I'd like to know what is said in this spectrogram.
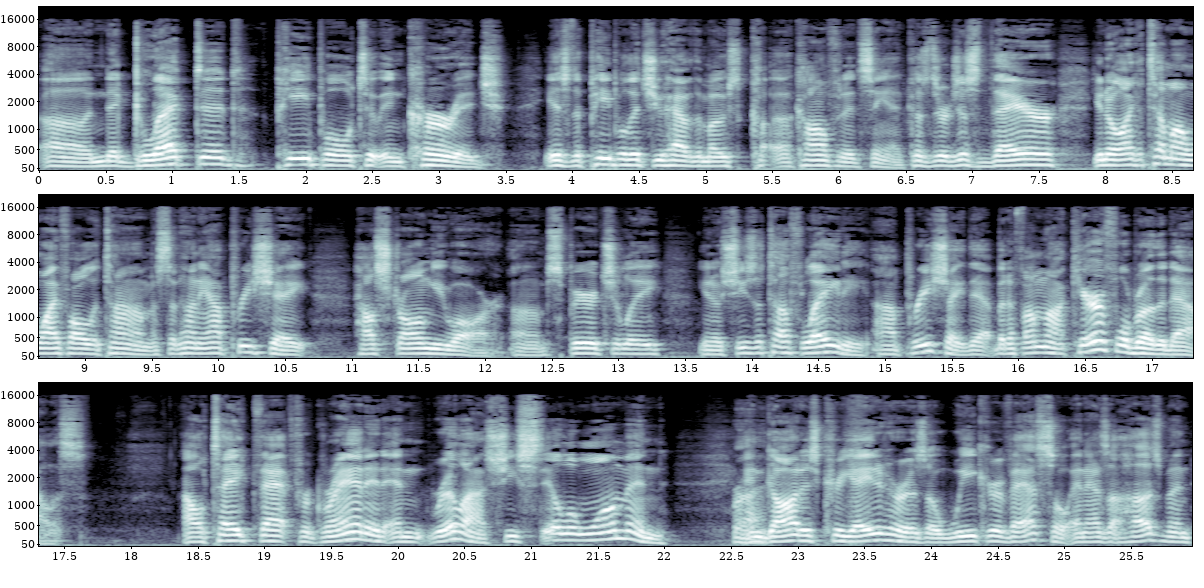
uh, neglected people to encourage is the people that you have the most uh, confidence in because they're just there. You know, like I tell my wife all the time, I said, honey, I appreciate how strong you are um, spiritually. You know, she's a tough lady. I appreciate that. But if I'm not careful, Brother Dallas, I'll take that for granted and realize she's still a woman. Right. And God has created her as a weaker vessel. And as a husband,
